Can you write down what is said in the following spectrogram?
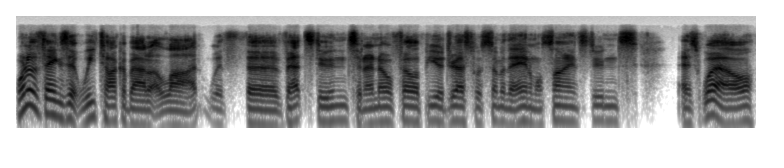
One of the things that we talk about a lot with the vet students, and I know Philip, you addressed with some of the animal science students as well,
